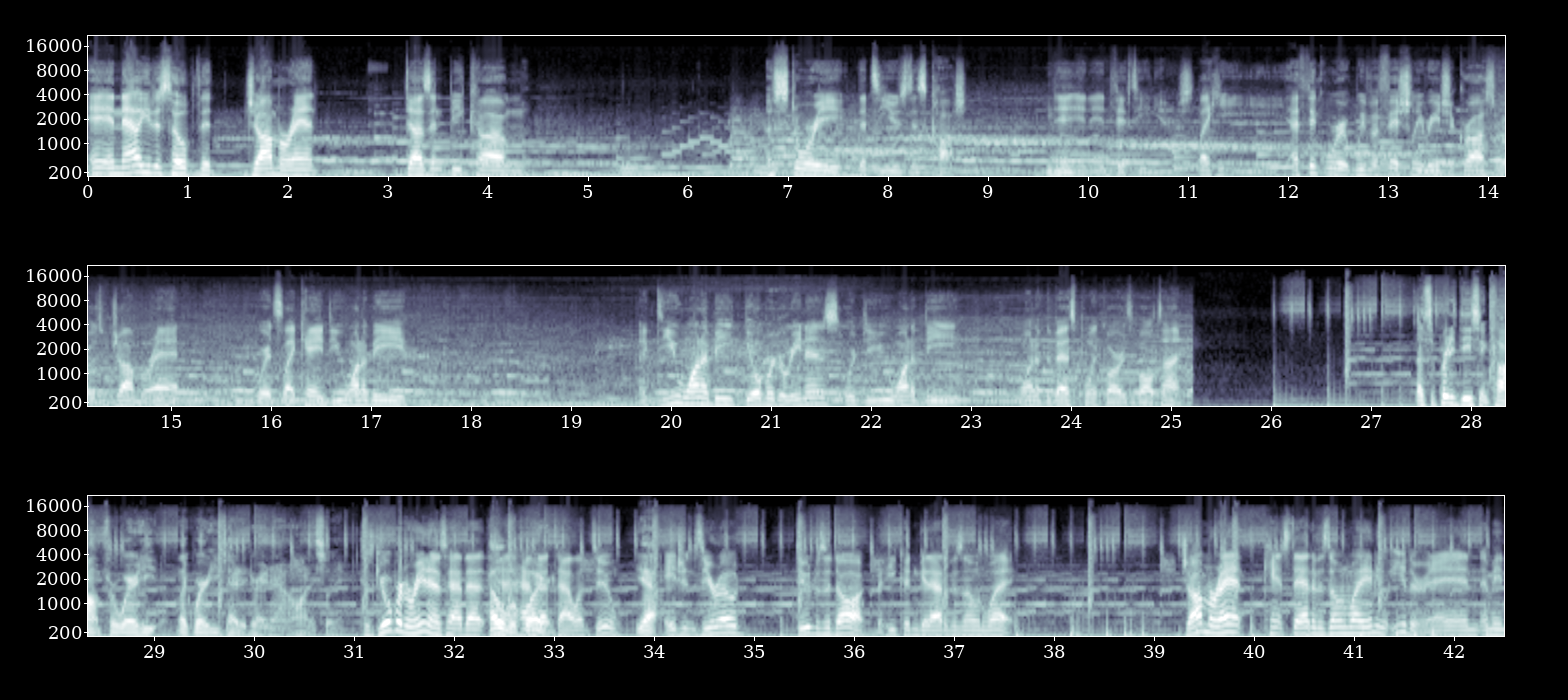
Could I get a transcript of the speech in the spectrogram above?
And now you just hope that Ja Morant doesn't become a story that's used as caution mm-hmm. in, in 15 years. Like, he, I think we're we've officially reached a crossroads of Ja Morant, where it's like, hey, do you want to be like, do you want to be Gilbert Arenas or do you want to be one of the best point guards of all time? That's a pretty decent comp for where he like where he's headed right now, honestly. Because Gilbert Arenas had that Hell of a had player. that talent too. Yeah. Agent Zero, dude was a dog, but he couldn't get out of his own way. Ja Morant can't stay out of his own way any either, and, and I mean,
